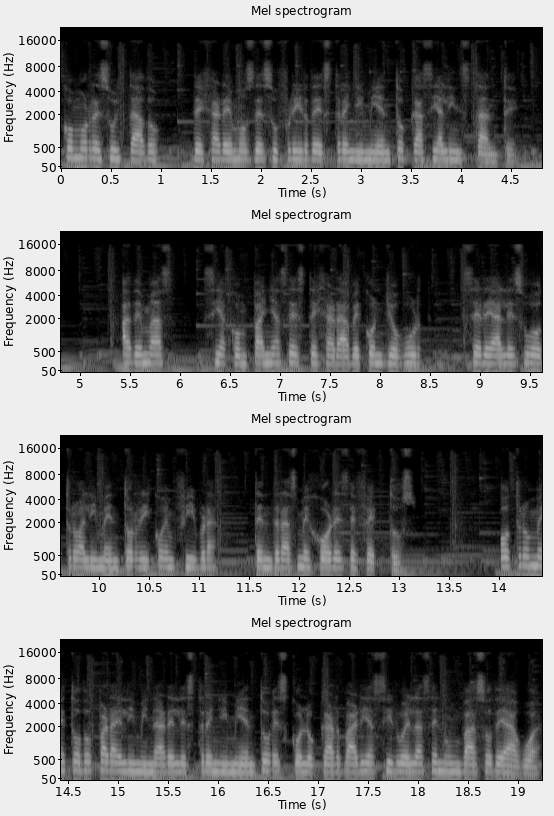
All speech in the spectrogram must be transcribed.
Como resultado, dejaremos de sufrir de estreñimiento casi al instante. Además, si acompañas este jarabe con yogurt, cereales u otro alimento rico en fibra, tendrás mejores efectos. Otro método para eliminar el estreñimiento es colocar varias ciruelas en un vaso de agua.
